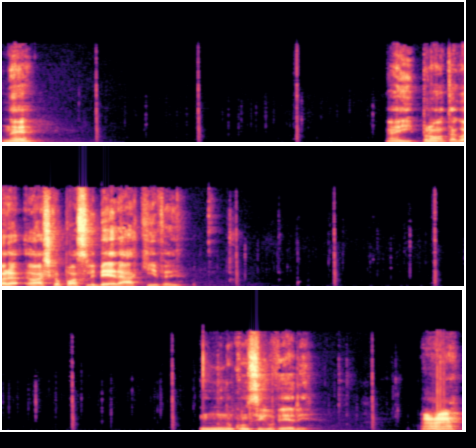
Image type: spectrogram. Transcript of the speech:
Né? Aí, pronto. Agora eu acho que eu posso liberar aqui, velho. Hum, não consigo ver ele. Ah!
